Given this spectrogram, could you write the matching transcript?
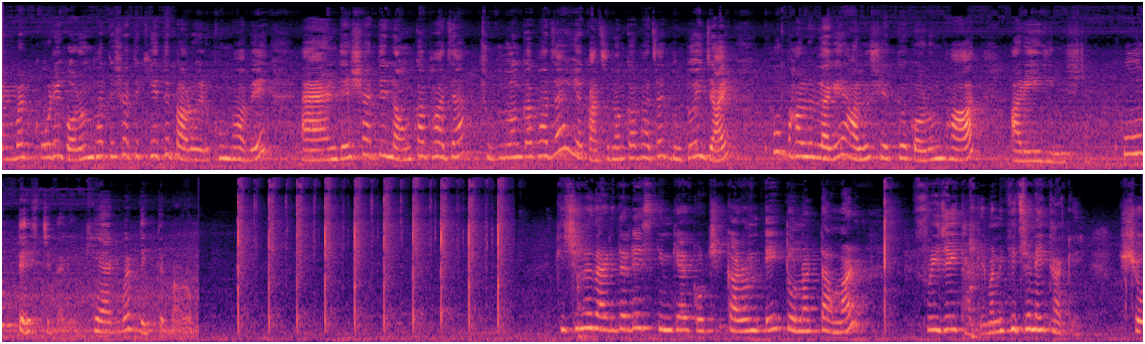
একবার করে গরম ভাতের সাথে খেতে পারো এরকমভাবে। অ্যান্ড এর সাথে লঙ্কা ভাজা, শুকনো লঙ্কা ভাজা, ইয়া কাঁচা লঙ্কা ভাজা দুটোই যায়। খুব ভালো লাগে আলু সেদ্ধ গরম ভাত আর এই জিনিসটা। খুব টেস্টি লাগে, খেয়ে একবার দেখতে পারো। কিচেনে দাঁড়িয়ে দাঁড়িয়ে স্কিন কেয়ার করছি কারণ এই টোনারটা আমার ফ্রিজেই থাকে মানে কিচেনেই থাকে। সো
